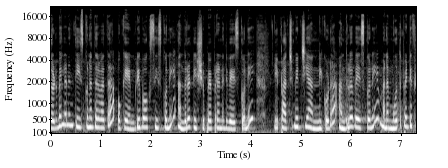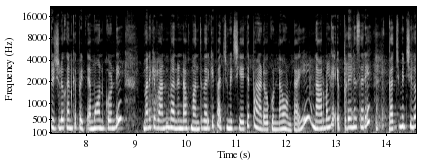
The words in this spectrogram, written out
తొడిమెలని తీసుకున్న తర్వాత ఒక ఎంటీ బాక్స్ తీసుకొని అందులో టిష్యూ పేపర్ అనేది వేసుకొని ఈ పచ్చిమిర్చి అన్నీ కూడా అందులో వేసుకొని మనం మూత పెట్టి ఫ్రిడ్జ్లో కనుక పెట్టాము అనుకోండి మనకి one one and half month వరకు పచ్చిమిర్చి అయితే పాడవకుండా ఉంటాయి. నార్మల్గా ఎప్పుడైనా సరే పచ్చిమిర్చిలో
